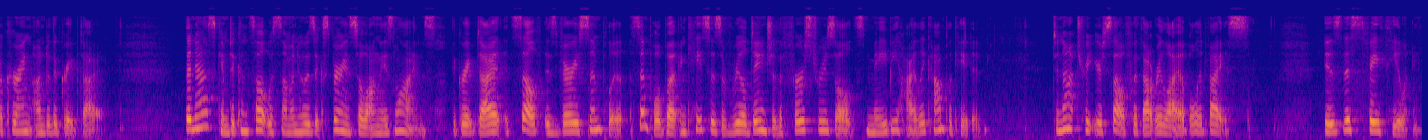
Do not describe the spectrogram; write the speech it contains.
occurring under the grape diet. Then ask him to consult with someone who has experienced along these lines. The grape diet itself is very simple, simple, but in cases of real danger, the first results may be highly complicated. Do not treat yourself without reliable advice. Is this faith healing?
